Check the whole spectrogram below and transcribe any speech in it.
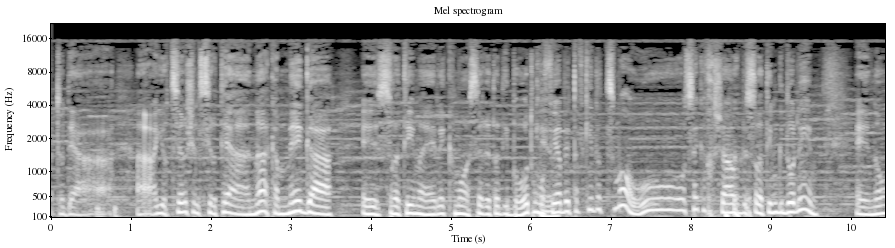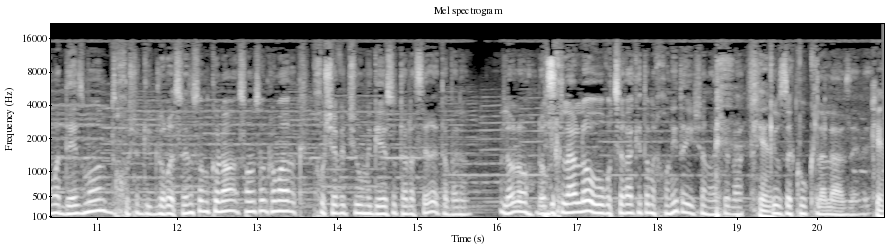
אתה יודע, היוצר של סרטי הענק, המגה אה, סרטים האלה, כמו הסרט הדיברות, כן. הוא מופיע בתפקיד עצמו, הוא עוסק עכשיו בסרטים גדולים. אה, נורמה דזמונד, גלוריה סונסון, כלומר, חושבת שהוא מגייס אותה לסרט, אבל לא, לא, לא בכלל לא, הוא רוצה רק את המכונית הישנה שלה, כן. כי הוא זקוק לה לזה. כן.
